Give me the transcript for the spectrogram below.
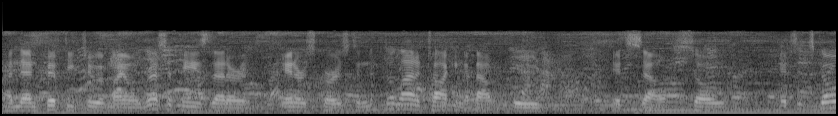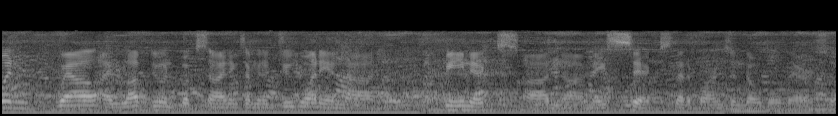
and then 52 of my own recipes that are interspersed, and a lot of talking about food itself. So It's it's going well. I love doing book signings. I'm going to do one in uh, Phoenix on uh, May 6th at a Barnes and Noble there. So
